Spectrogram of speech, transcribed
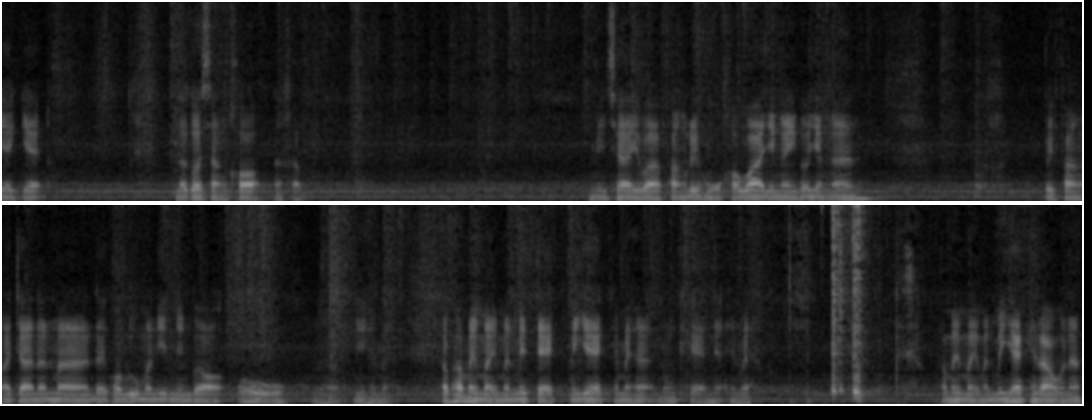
แยกแยะ แล้วก็สังเคราะห์นะครับ ไม่ใช่ว่าฟังด้วยหูเขาว่ายังไงก็อย่างนั้น ไปฟังอาจารย์นั้นมาได้ความรู้มานิดนึงก็ โอ้นะครับนี่เห็นไหมถ้าผ้าใหม่ ๆ มันไม่แตกไม่แยกใช่ไหมฮะน้องแขนเนี่ยเห็นไหมผ้าใหม่ ๆ มันไม่แยกให้เรานะ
